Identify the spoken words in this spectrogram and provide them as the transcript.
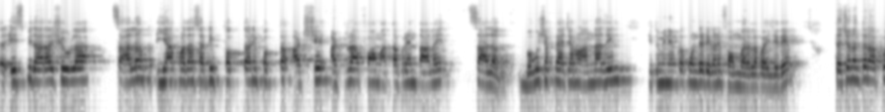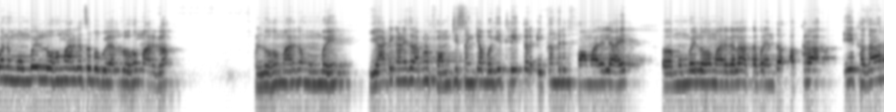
तर एसपी धाराशिवला चालक या पदासाठी फक्त आणि फक्त आठशे अठरा फॉर्म आतापर्यंत आलाय. चालक. बघू शकता याच्यावरून अंदाज येईल की तुम्ही नेमका कोणत्या ठिकाणी फॉर्म भरायला पाहिजे ते. त्याच्यानंतर आपण मुंबई लोहमार्गाचं बघूया. लोहमार्ग. लोहमार्ग मुंबई. या ठिकाणी जर आपण फॉर्मची संख्या बघितली तर एकंदरीत फॉर्म आलेले आहेत मुंबई लोहमार्गाला आतापर्यंत अकरा एक हजार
